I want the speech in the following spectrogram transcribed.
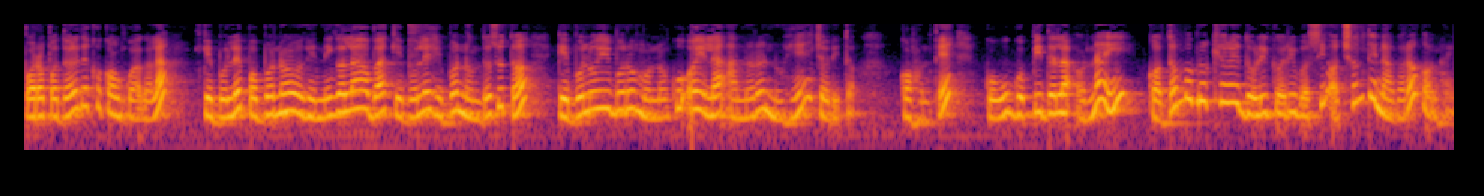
ପରପଦରେ ଦେଖ କ'ଣ କୁହାଗଲା। କେବଲେ ପବନ ଘେନିଗଲା ଅବା କେବଲେ ହେବ ନନ୍ଦସୁତ କେବଲ ଇବର ମନକୁ ଅଇଲା ଆନର ନୁହେଁ ଚରିତ। କହନ୍ତେ କୋଉ ଗୋପୀ ଦେଲା ଅନାଇ କଦମ୍ବ ବୃକ୍ଷରେ ଦୋଳି କରି ବସି ଅଛନ୍ତି ନାଗର କହ୍ନାଇ।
